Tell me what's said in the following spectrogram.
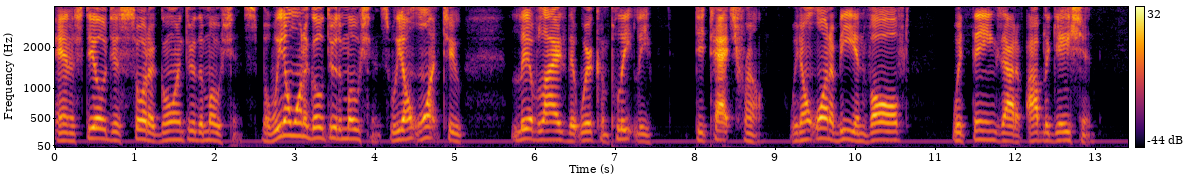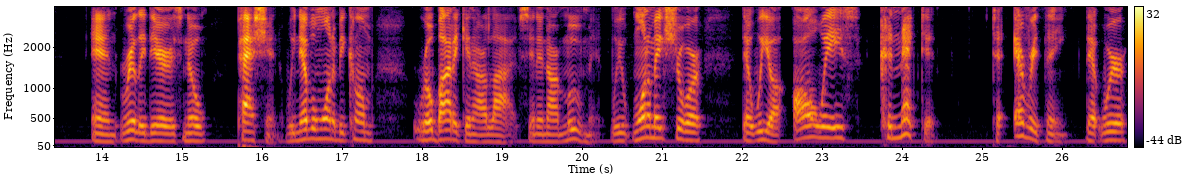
and are still just sort of going through the motions. But we don't want to go through the motions. We don't want to live lives that we're completely detached from. We don't want to be involved with things out of obligation. And really, there is no passion. We never want to become robotic in our lives and in our movement. We want to make sure that we are always connected to everything that we're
